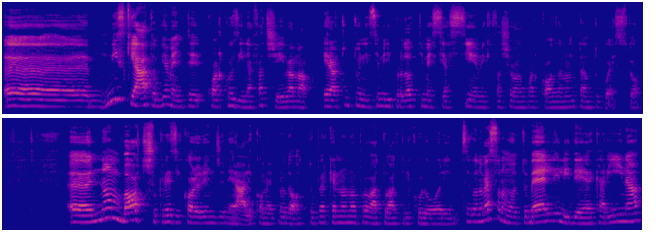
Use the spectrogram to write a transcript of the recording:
Eh, mischiato ovviamente qualcosina faceva, ma era tutto un insieme di prodotti messi assieme che facevano qualcosa, non tanto questo. Eh, non boccio Crazy Color in generale come prodotto perché non ho provato altri colori. Secondo me sono molto belli, l'idea è carina,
